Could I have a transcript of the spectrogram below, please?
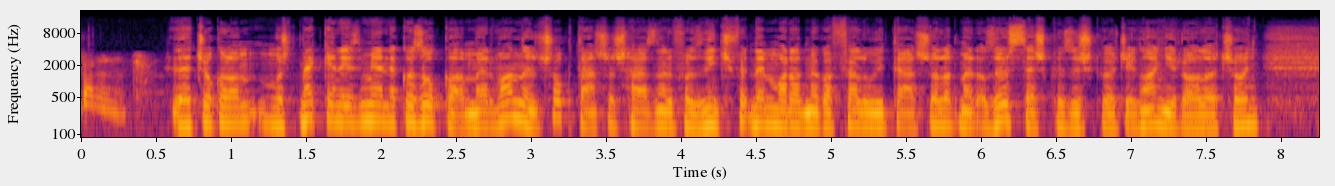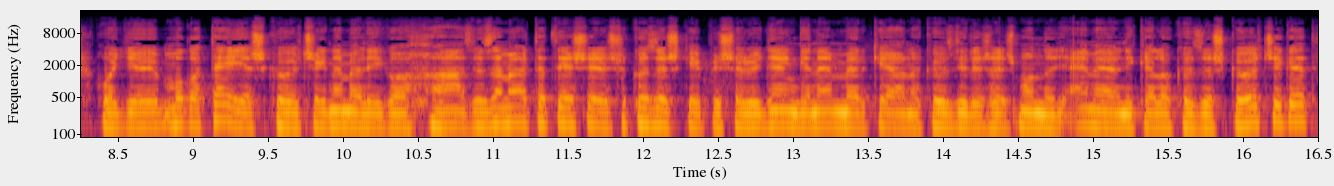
De nincs. De csak most meg kell nézni, mi ennek az oka, mert van sok társasháznál, az nincs, nem marad meg a felújítás alatt, mert az összes közös költség annyira alacsony, hogy maga teljes költség nem elég a ház üzemeltetésére, és a közös képviselő gyenge nem mer kiállni a közgyűlésre és mondani, hogy emelni kell a közös költséget,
